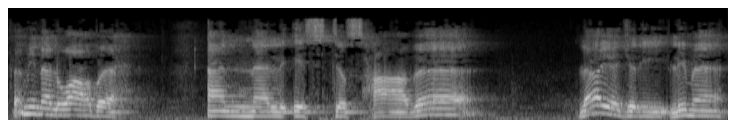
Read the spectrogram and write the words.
فمن الواضح أن الاستصحاب لا يجري لما؟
